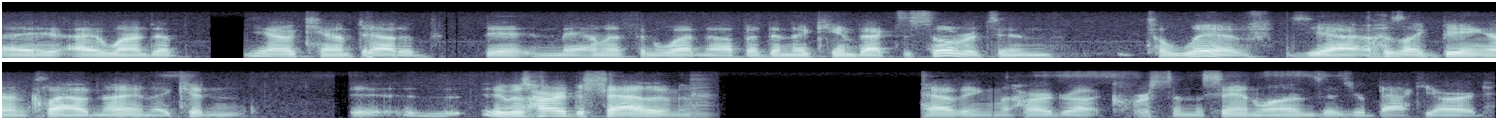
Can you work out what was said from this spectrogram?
I, I wound up you know camped out a bit in mammoth and whatnot but then i came back to silverton to live. Yeah it was like being on cloud nine. I couldn't it, it was hard to fathom having the Hardrock course in the san juans as your backyard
